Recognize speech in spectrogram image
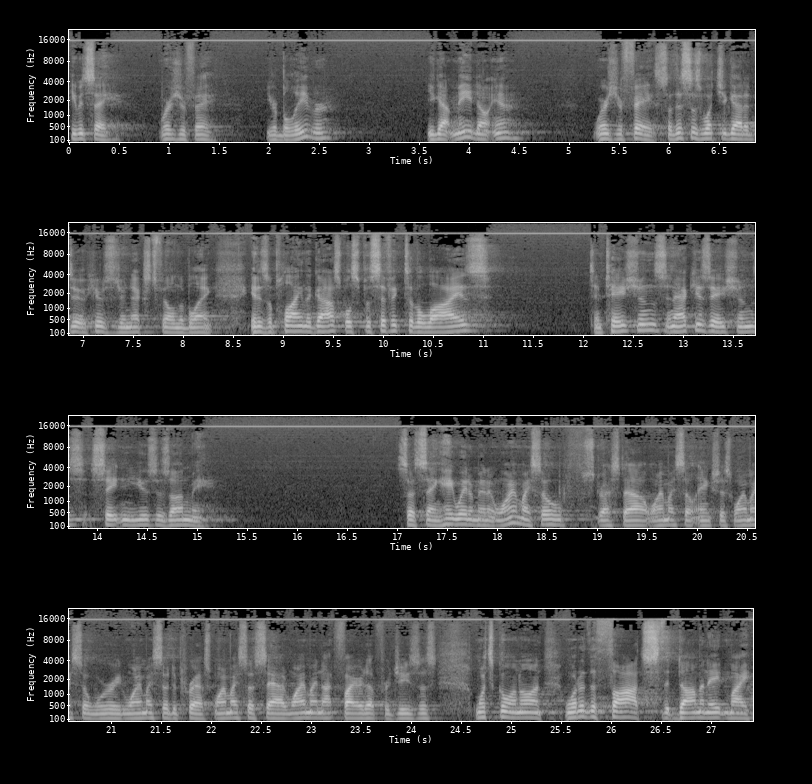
He would say, Where's your faith? You're a believer. You got me, don't you? Where's your faith? So, this is what you got to do. Here's your next fill in the blank it is applying the gospel specific to the lies, temptations, and accusations Satan uses on me. So it's saying, hey, wait a minute, why am I so stressed out? Why am I so anxious? Why am I so worried? Why am I so depressed? Why am I so sad? Why am I not fired up for Jesus? What's going on? What are the thoughts that dominate my,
